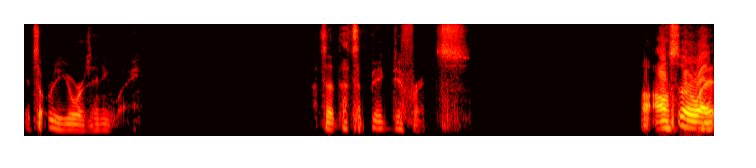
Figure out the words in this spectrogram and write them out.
it's already yours anyway? That's a, that's a big difference. Also, I,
